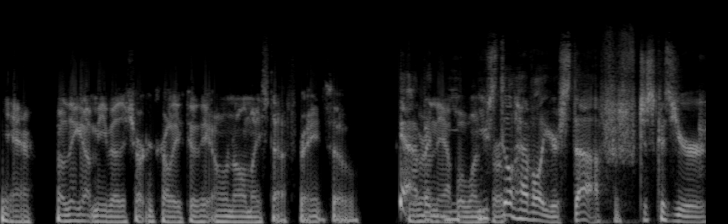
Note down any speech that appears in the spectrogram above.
Yeah. Well, they got me by the short and curly because they own all my stuff, right? So Yeah, We're but the Apple you, One you still have all your stuff. Just because you're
